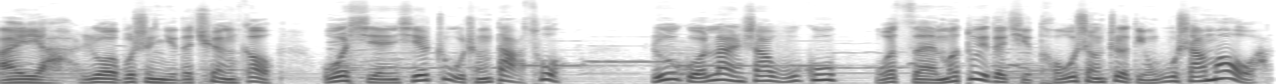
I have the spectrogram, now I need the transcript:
哎呀，若不是你的劝告，我险些铸成大错。如果滥杀无辜，我怎么对得起头上这顶乌纱帽啊？”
